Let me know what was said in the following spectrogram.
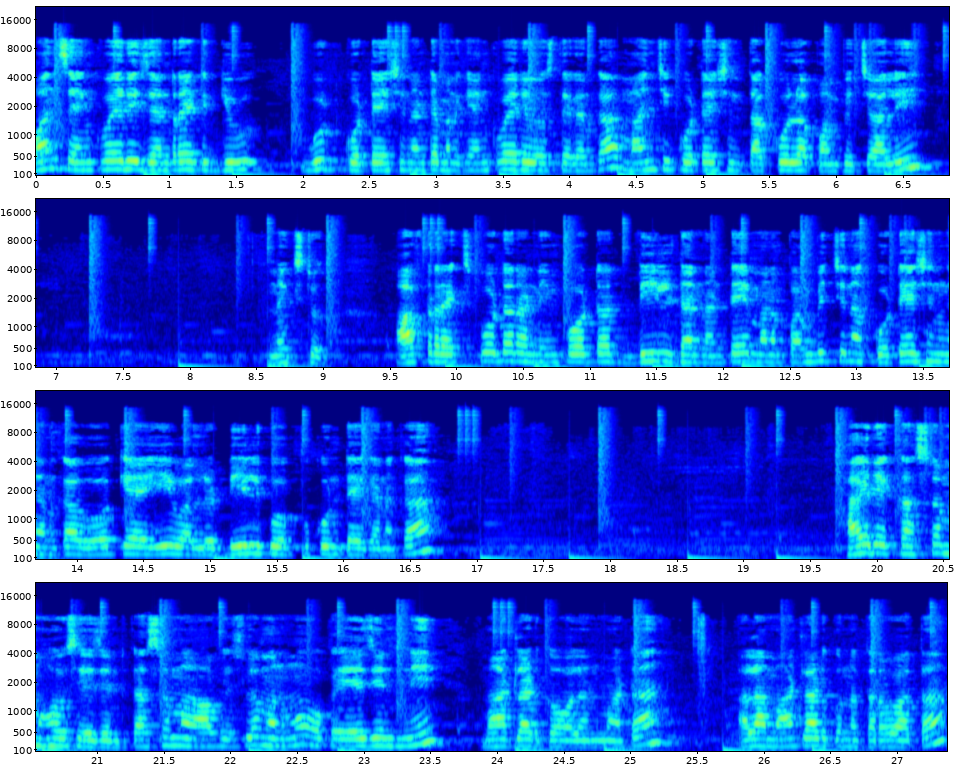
once enquiry generate give good quotation అంటే మనకి ఎంక్వైరీ వస్తే కనుక మంచి కొటేషన్ తక్కువలో పంపించాలి. Next after exporter and importer deal done. అంటే మనం పంపించిన కొటేషన్ కనుక ఓకే అయ్యి వాళ్ళు డీల్కి ఒప్పుకుంటే కనుక hire a custom house agent. Custom ఆఫీస్లో మనము ఒక ఏజెంట్ని మాట్లాడుకోవాలన్నమాట. అలా మాట్లాడుకున్న తర్వాత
